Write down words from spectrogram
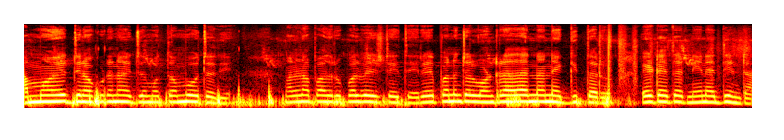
అమ్మ తినకుండా నా ఇజ్జత్ మొత్తం పోతుంది. మళ్ళీ నా పది రూపాయలు వేస్ట్ అవుతాయి రేపటి నుంచి వాళ్ళు వంట రాదని నన్ను ఎగ్గిస్తారు ఏటైతే నేను ఎద్ది తింటా.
